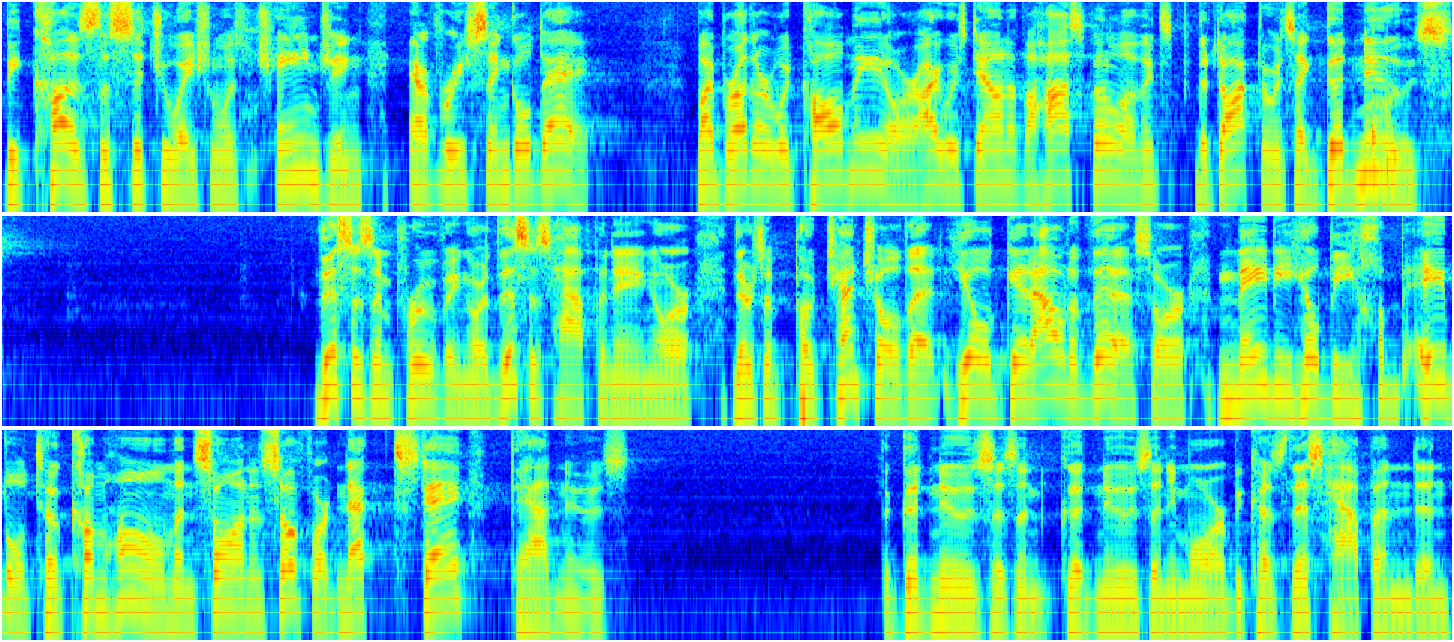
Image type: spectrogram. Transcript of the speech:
Because the situation was changing every single day. My brother would call me, or I was down at the hospital, and the doctor would say, Good news. This is improving, or this is happening, or there's a potential that he'll get out of this, or maybe he'll be able to come home, and so on and so forth. Next day, bad news. The good news isn't good news anymore because this happened and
